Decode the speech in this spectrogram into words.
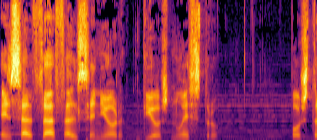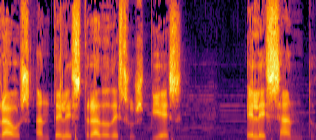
Ensalzad al Señor Dios nuestro, postraos ante el estrado de sus pies, Él es santo.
